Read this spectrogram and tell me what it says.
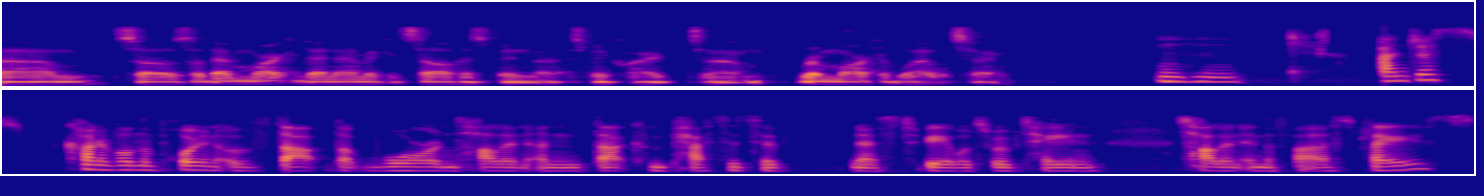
um, so so that market dynamic itself has been uh, has been quite um, remarkable i would say mm-hmm. and just kind of on the point of that that war on talent and that competitiveness to be able to obtain talent in the first place.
